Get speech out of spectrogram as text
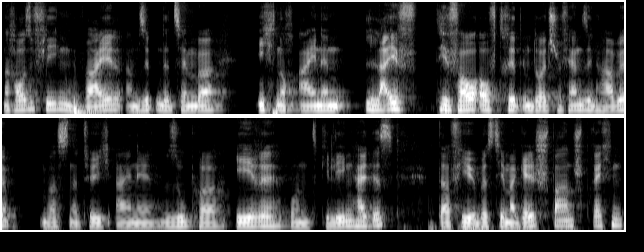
nach Hause fliegen, weil am 7. Dezember ich noch einen Live-TV-Auftritt im deutschen Fernsehen habe, was natürlich eine super Ehre und Gelegenheit ist. Darf hier über das Thema Geld sparen sprechen.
